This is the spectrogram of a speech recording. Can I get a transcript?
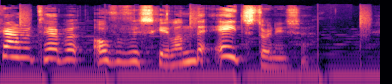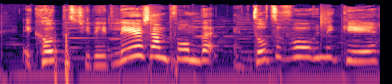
gaan we het hebben over verschillende eetstoornissen. Ik hoop dat jullie het leerzaam vonden en tot de volgende keer.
